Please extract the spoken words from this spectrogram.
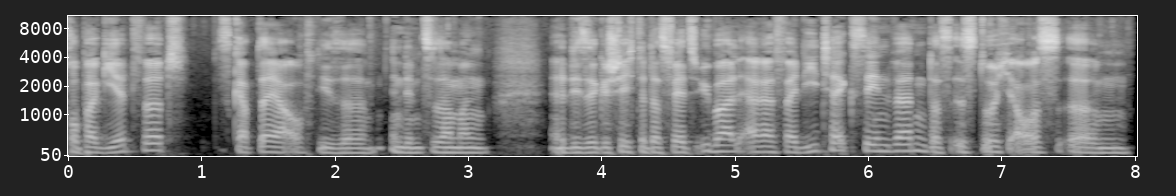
propagiert wird. Es gab da ja auch diese, in dem Zusammenhang, äh, diese Geschichte, dass wir jetzt überall RFID-Tags sehen werden. Das ist durchaus, ähm,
